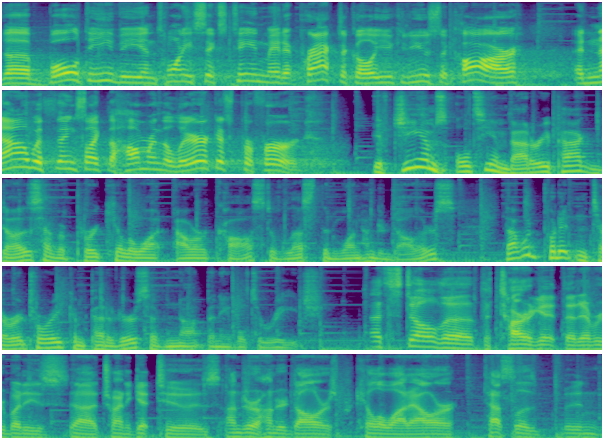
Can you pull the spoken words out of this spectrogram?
The Bolt EV in 2016 made it practical. You could use the car. And now with things like the Hummer and the Lyriq, it's preferred. If GM's Ultium battery pack does have a per kilowatt hour cost of less than $100, that would put it in territory competitors have not been able to reach. That's still the, the target that everybody's uh, trying to get to is under $100 per kilowatt hour. Tesla's been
